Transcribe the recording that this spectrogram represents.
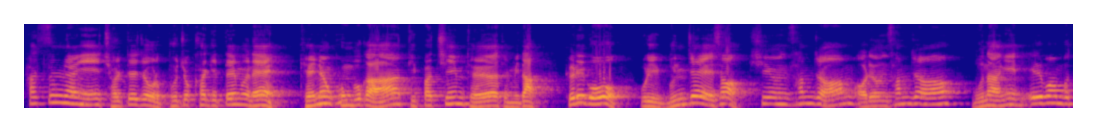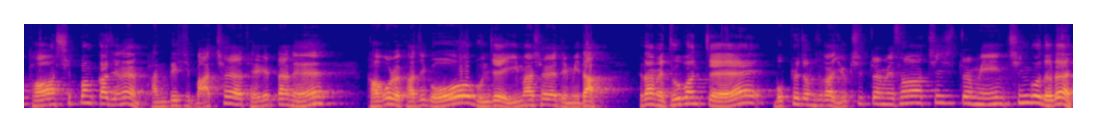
학습량이 절대적으로 부족하기 때문에 개념 공부가 뒷받침되어야 됩니다. 그리고 우리 문제에서 쉬운 3점, 어려운 3점, 문항인 1번부터 10번까지는 반드시 맞춰야 되겠다는 각오를 가지고 문제에 임하셔야 됩니다. 그 다음에 두 번째, 목표 점수가 60점에서 70점인 친구들은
